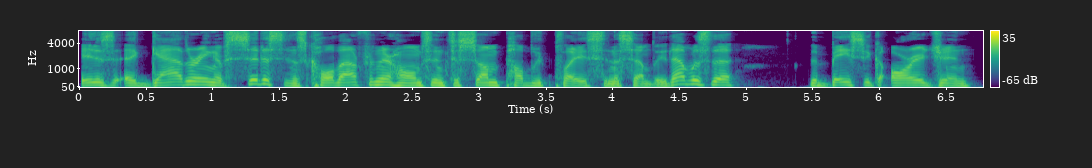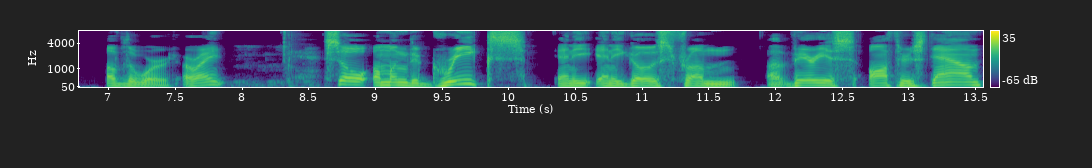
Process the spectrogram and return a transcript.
is a gathering of citizens called out from their homes into some public place and assembly. That was the, the basic origin of the word, all right? So among the Greeks, and he, and he goes from uh, various authors down,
